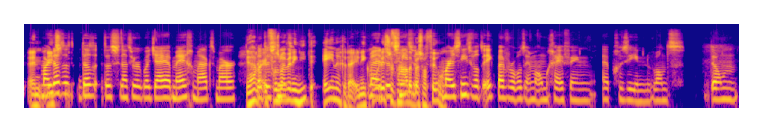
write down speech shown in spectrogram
En Maar dat, dat, dat is natuurlijk wat jij hebt meegemaakt. Maar ja, maar dat is volgens mij niet- ben ik niet de enige daarin. Ik hoor Nee, dit soort verhalen niet- best wel veel. Maar het is niet wat ik bijvoorbeeld in mijn omgeving heb gezien. Want dan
